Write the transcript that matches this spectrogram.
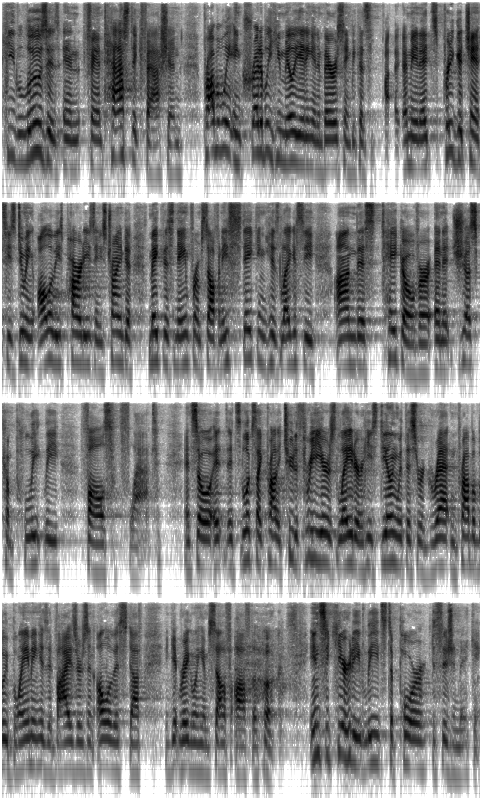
he loses in fantastic fashion, probably incredibly humiliating and embarrassing because, I mean, it's pretty good chance he's doing all of these parties and he's trying to make this name for himself and he's staking his legacy on this takeover and it just completely falls flat. And so it, it, looks like probably two to three years later, he's dealing with this regret and probably blaming his advisors and all of this stuff and get wriggling himself off the hook. Insecurity leads to poor decision making,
